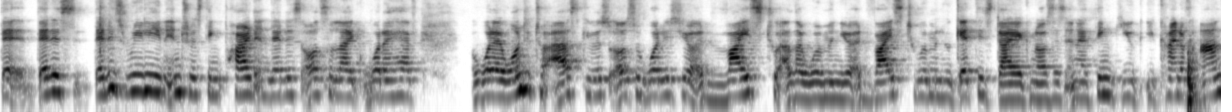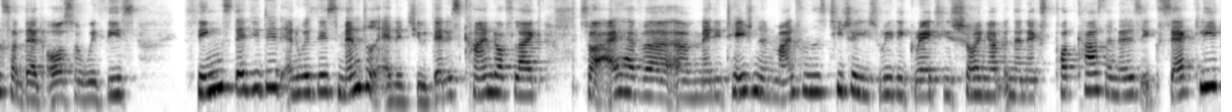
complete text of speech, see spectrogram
that that is that is really an interesting part, and that is also like what I have what I wanted to ask you is also what is your advice to other women, your advice to women who get this diagnosis? And I think you you kind of answered that also with these things that you did and with this mental attitude that is kind of like so i have a, a, meditation and mindfulness teacher he's really great he's showing up in the next podcast and that is exactly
